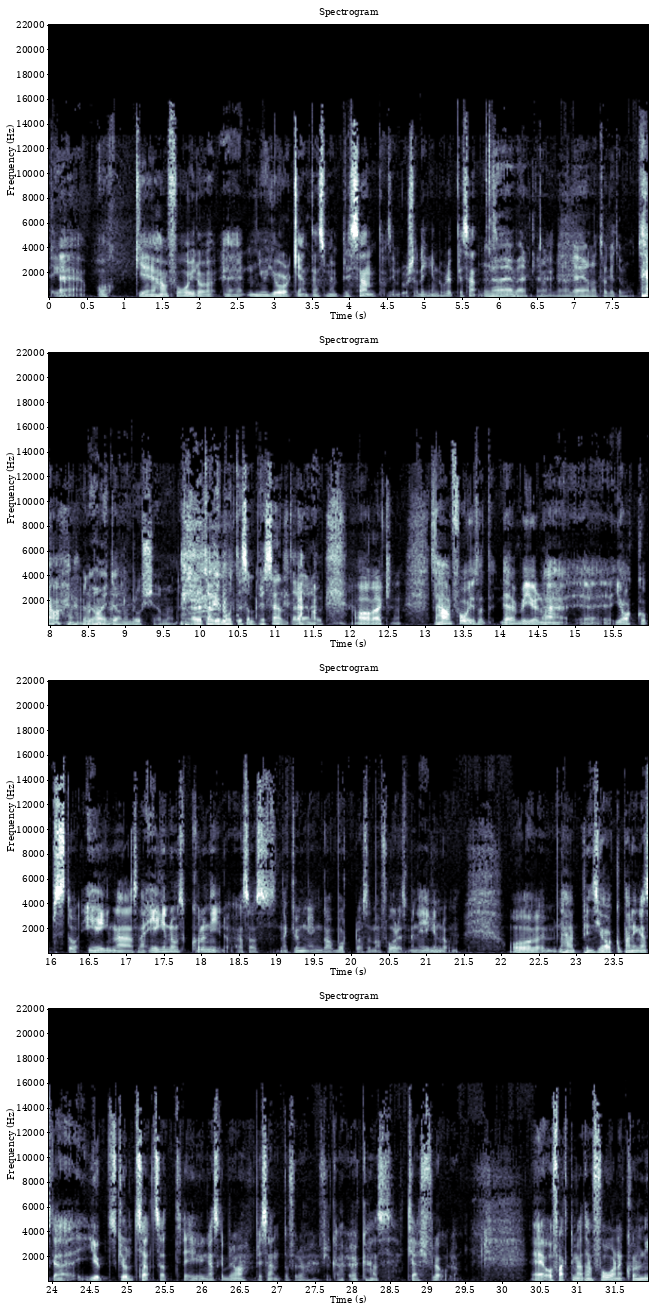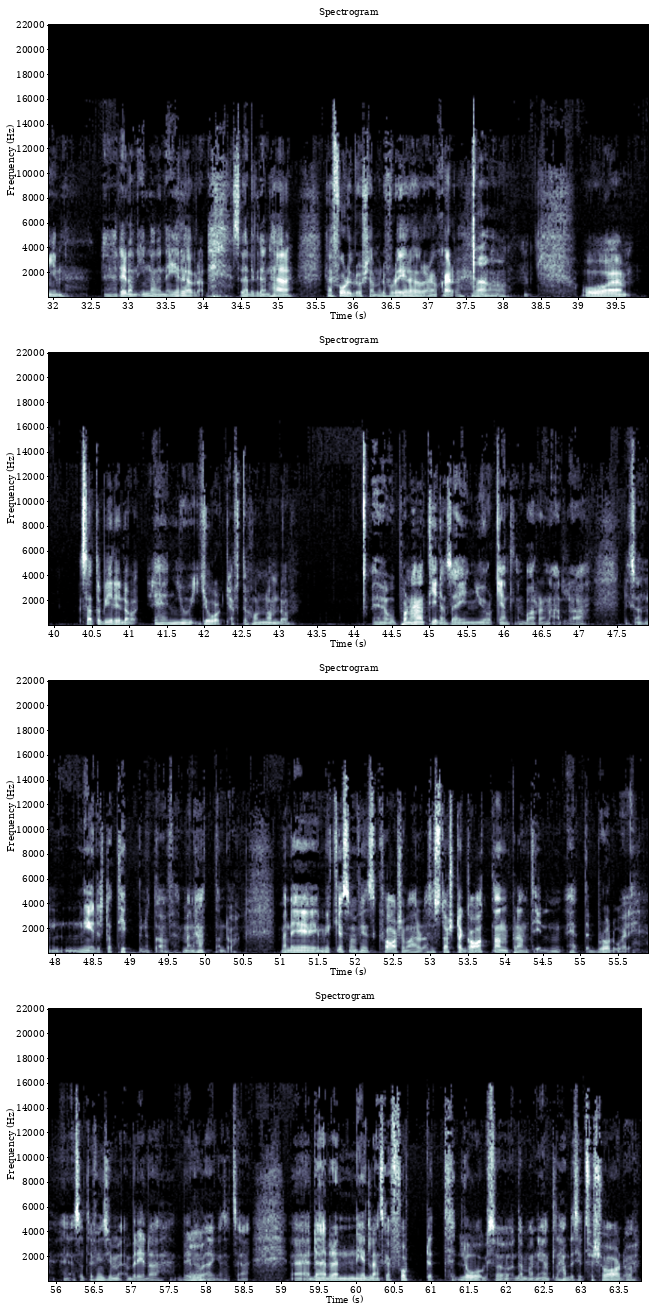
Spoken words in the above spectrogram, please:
Ja, eh, och Eh, han får ju då eh, New York egentligen som en present av sin brorsa. Det är ingen dålig present. Nej, verkligen. Det har jag gärna tagit emot. Ja, men nu har ju inte jag någon brorsa. Men jag hade tagit emot det som present. Hade jag gjort. ja, verkligen. Så han får ju så att det blir ju den här eh, Jakobs då egna sån här egendomskoloni då. Alltså när kungen gav bort då, så man får det som en egendom. Och den här prins Jakob han är ganska djupt skuldsatt så att det är ju en ganska bra present då för att försöka öka hans cashflow då. Eh, och faktum är att han får den här kolonin eh, redan innan den är erövrad. Så det är lite grann här, här får du brorsan, men då får du erövra den själv. Wow. Och eh, så att då blir det då New York efter honom då. Och på den här tiden så är New York egentligen bara den allra liksom, nedersta tippen av Manhattan då. Men det är mycket som finns kvar som arv. Alltså största gatan på den tiden hette Broadway. Eh, så det finns ju med breda, breda mm. vägen så att säga. Eh, där det nederländska fortet låg, så där man egentligen hade sitt försvar då.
